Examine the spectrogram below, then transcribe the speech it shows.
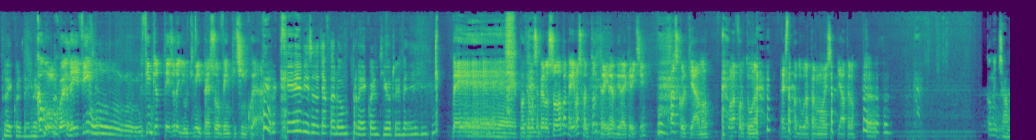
prequel del remake. Comunque, dei film, un, il film più atteso degli ultimi, penso, 25 anni. Perché bisogna fare un prequel di un remake? Beh, potremmo saperlo solo dopo che abbiamo ascoltato il trailer, direi che dici? Ascoltiamolo. Buona fortuna. È stata dura per noi, sappiatelo. Cominciamo.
